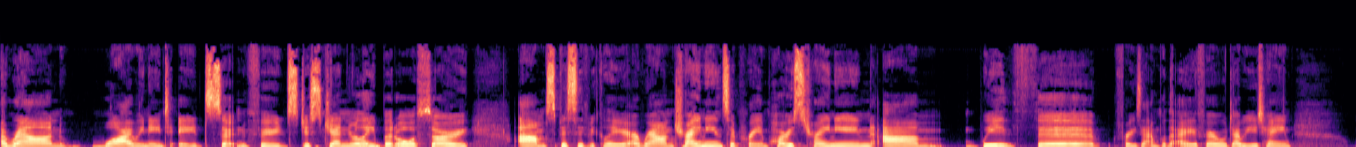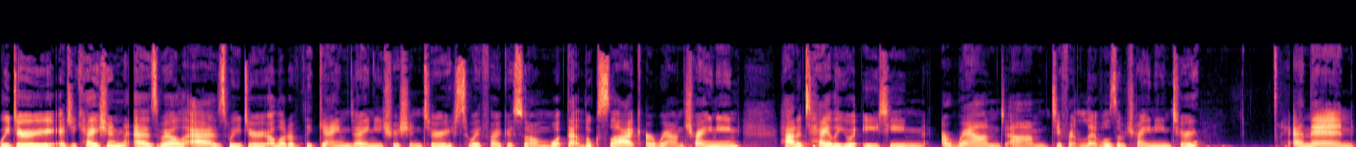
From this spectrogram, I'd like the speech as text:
around why we need to eat certain foods just generally, but also um, specifically around training, so pre and post training. Um, with the, for example, the AFLW team, we do education as well as we do a lot of the game day nutrition too. So we focus on what that looks like around training, how to tailor your eating around um, different levels of training too. And then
